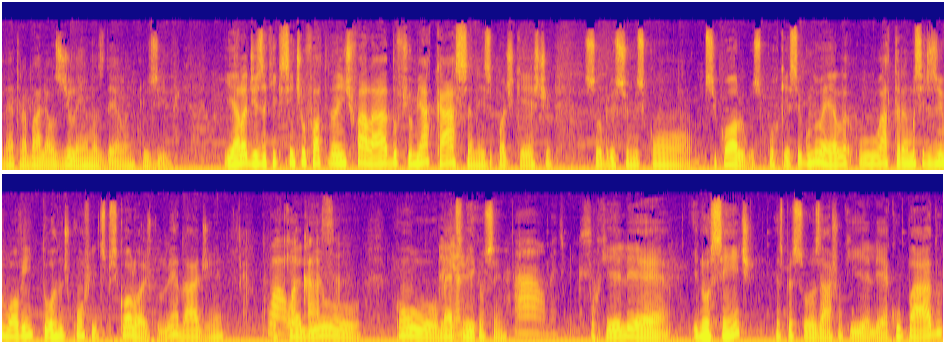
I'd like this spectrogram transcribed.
né, trabalhar os dilemas dela, inclusive. E ela diz aqui que sentiu falta da gente falar do filme A Caça nesse podcast sobre os filmes com psicólogos, porque segundo ela, o, a trama se desenvolve em torno de conflitos psicológicos, verdade, né? Qual porque a ali caça? o com o Do Matt Ian- Mikkelsen, Ah, o Mad Mix. porque ele é inocente, as pessoas acham que ele é culpado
